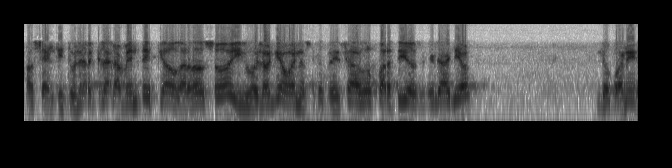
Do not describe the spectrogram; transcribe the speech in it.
O sea, el titular claramente es Thiago Cardoso y Bolonia, bueno, si te pensaba dos partidos en el año, lo pones.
